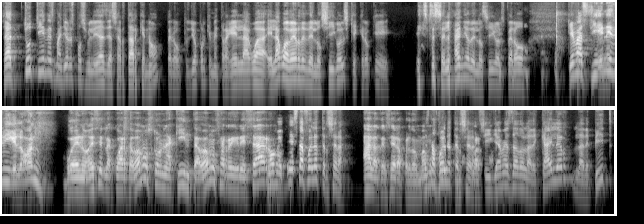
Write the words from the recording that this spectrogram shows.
o sea, tú tienes mayores posibilidades de acertar que no, pero pues yo porque me tragué el agua, el agua verde de los Eagles, que creo que este es el año de los Eagles, pero ¿qué más tienes, Miguelón? Bueno, esa es la cuarta. Vamos con la quinta. Vamos a regresar. No, esta fue la tercera. Ah, la tercera, perdón. Vamos esta fue la tercera. sí, ya me has dado la de Kyler, la de Pete,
